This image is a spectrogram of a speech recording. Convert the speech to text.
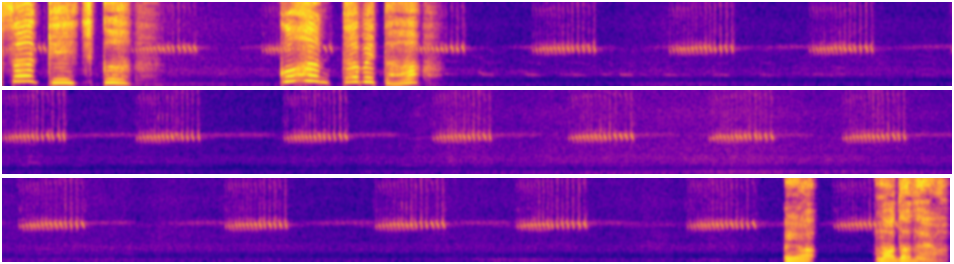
あのさ、ケイチくん。ご飯食べた？いや、まだだよ。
